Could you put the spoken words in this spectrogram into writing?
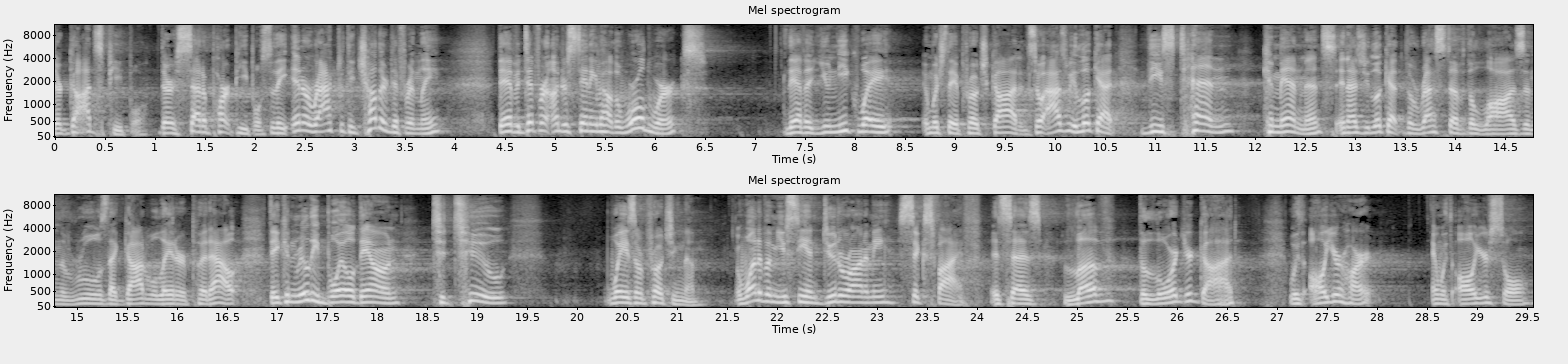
they're God's people. They're a set apart people. So they interact with each other differently. They have a different understanding of how the world works. They have a unique way in which they approach God. And so as we look at these 10 commandments, and as you look at the rest of the laws and the rules that God will later put out, they can really boil down to two ways of approaching them. One of them you see in Deuteronomy 6 5. It says, Love the Lord your God with all your heart and with all your soul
